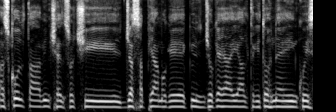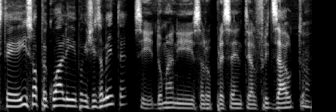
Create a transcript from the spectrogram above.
Ascolta Vincenzo, ci, già sappiamo che giocherai altri tornei in queste ISOP, quali precisamente? Sì, domani sarò presente al Freeze Out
